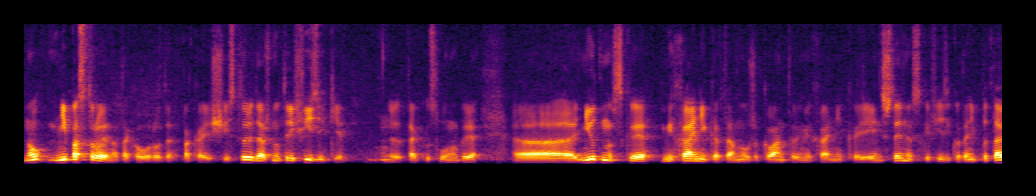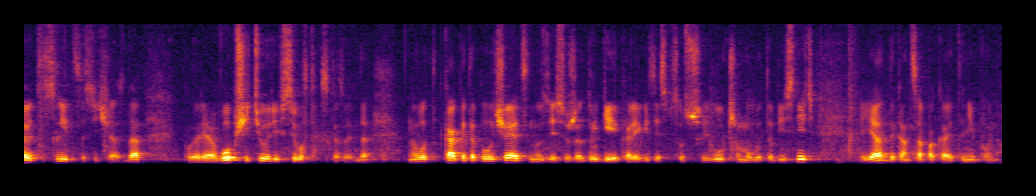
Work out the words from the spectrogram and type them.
Но не построена такого рода пока еще история, даже внутри физики, э, так условно говоря, э, ньютоновская механика, там, ну, уже квантовая механика и Эйнштейновская физика, вот они пытаются слиться сейчас, да, говоря в общей теории всего, так сказать, да. Но вот как это получается, ну, здесь уже другие коллеги здесь лучше могут объяснить, я до конца пока это не понял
